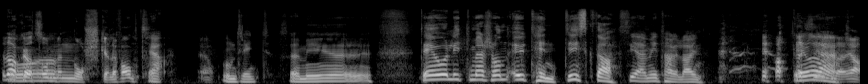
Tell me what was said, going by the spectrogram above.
Det er akkurat som en norsk elefant. Ja, Ja. omtrent. Så det er mye uh, Det er jo litt mer sånn autentisk, da, sier de i Thailand. Ja, Det er jo det. det. Ja.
